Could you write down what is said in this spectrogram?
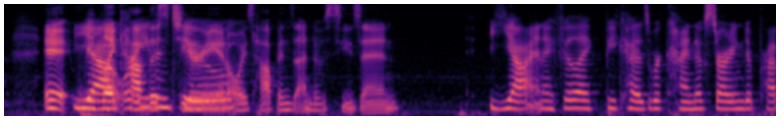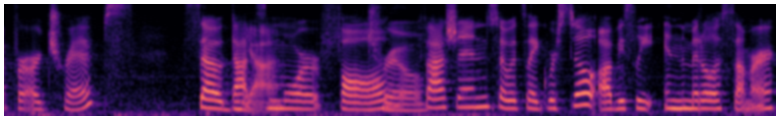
it Yeah, like have this theory. It always happens end of season. Yeah, and I feel like because we're kind of starting to prep for our trips, so that's Yeah. more fall True. fashion. So it's like we're still obviously in the middle of summer,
